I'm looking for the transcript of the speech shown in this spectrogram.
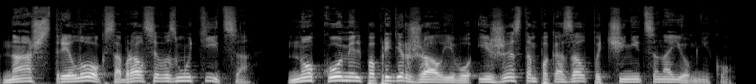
Наш стрелок собрался возмутиться, но Комель попридержал его и жестом показал подчиниться наемнику.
